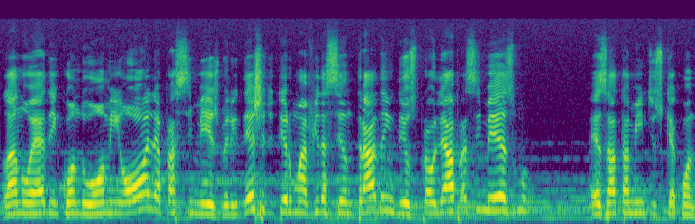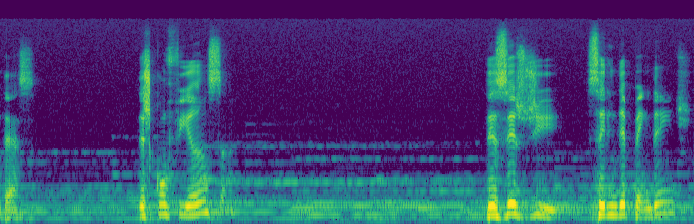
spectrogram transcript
lá no Éden, quando o homem olha para si mesmo, ele deixa de ter uma vida centrada em Deus para olhar para si mesmo, é exatamente isso que acontece. Desconfiança, desejo de ser independente,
